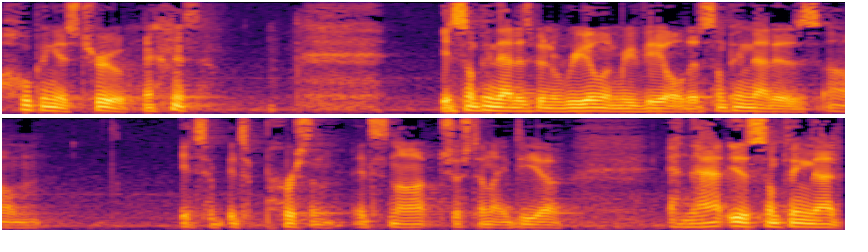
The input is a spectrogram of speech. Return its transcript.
hoping is true. it's something that has been real and revealed. It's something that is, um, it's a, it's a person. It's not just an idea. And that is something that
